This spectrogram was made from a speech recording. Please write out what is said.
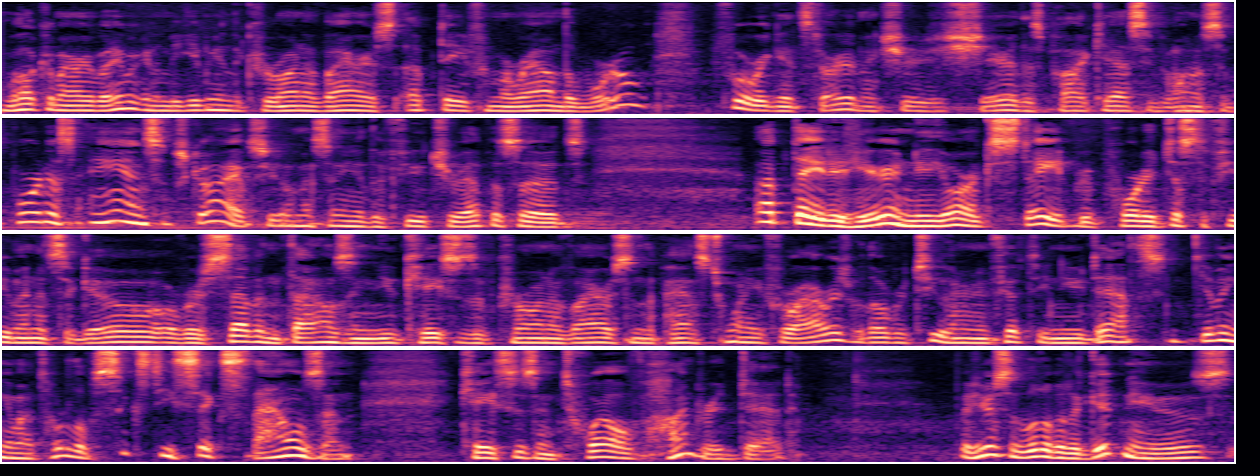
Welcome, everybody. We're going to be giving you the coronavirus update from around the world. Before we get started, make sure you share this podcast if you want to support us and subscribe so you don't miss any of the future episodes. Updated here in New York State, reported just a few minutes ago over 7,000 new cases of coronavirus in the past 24 hours, with over 250 new deaths, giving them a total of 66,000 cases and 1,200 dead. But here's a little bit of good news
